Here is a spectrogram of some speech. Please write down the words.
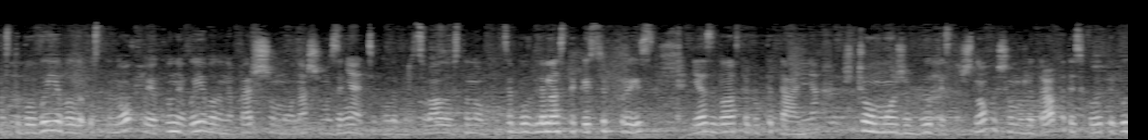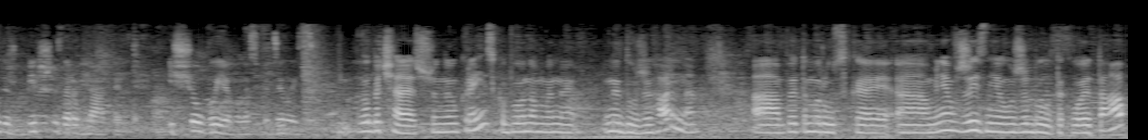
ми з тобою виявили установку, яку не виявили на першому нашому занятті, коли працювали установку. Це був для нас такий сюрприз. Я задала в тебе питання, що може бути страшного, що може трапитись, коли ти будеш більше заробляти, і що виявилось, поділися. Вибачаю, що не українська, бо вона в мене не дуже гарна, поэтому русская. А, У меня в жизни уже был такой этап,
